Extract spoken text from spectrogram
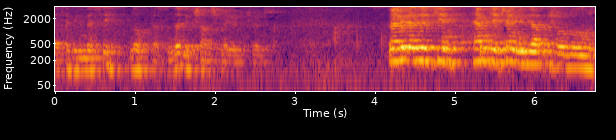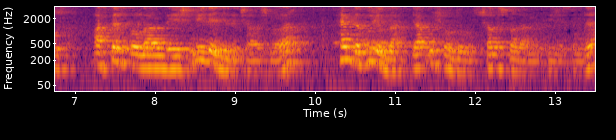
yetebilmesi noktasında bir çalışma yürütüyoruz. Ve öyledir ki hem geçen yıl yapmış olduğumuz asbest borularının değişimiyle ilgili çalışmalar hem de bu yılda yapmış olduğumuz çalışmalar neticesinde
